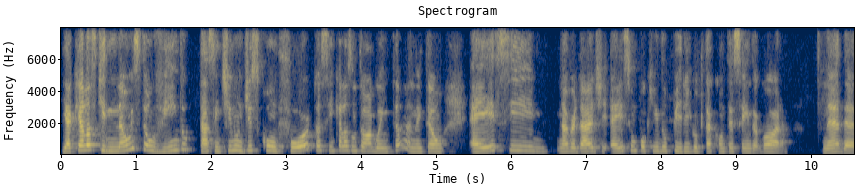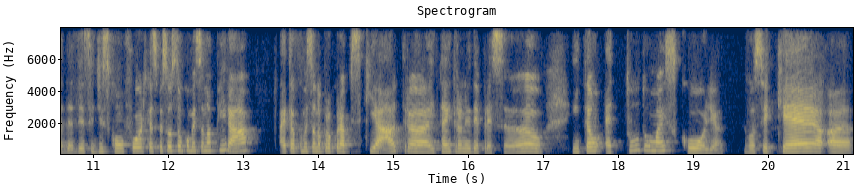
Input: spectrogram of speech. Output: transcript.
e aquelas que não estão vindo, tá sentindo um desconforto, assim, que elas não estão aguentando. Então, é esse, na verdade, é esse um pouquinho do perigo que está acontecendo agora, né? De, de, desse desconforto, que as pessoas estão começando a pirar. Aí estão começando a procurar psiquiatra e está entrando em depressão. Então, é tudo uma escolha. Você quer uh,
